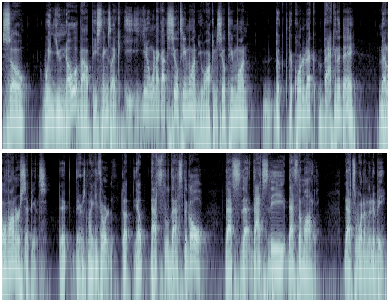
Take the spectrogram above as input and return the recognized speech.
So when you know about these things, like you know, when I got to SEAL Team One, you walk into SEAL Team One, the the quarterdeck back in the day, Medal of Honor recipients. There's Mikey Thornton. Yep, yep, that's that's the goal. That's that that's the that's the model. That's what I'm going to be.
